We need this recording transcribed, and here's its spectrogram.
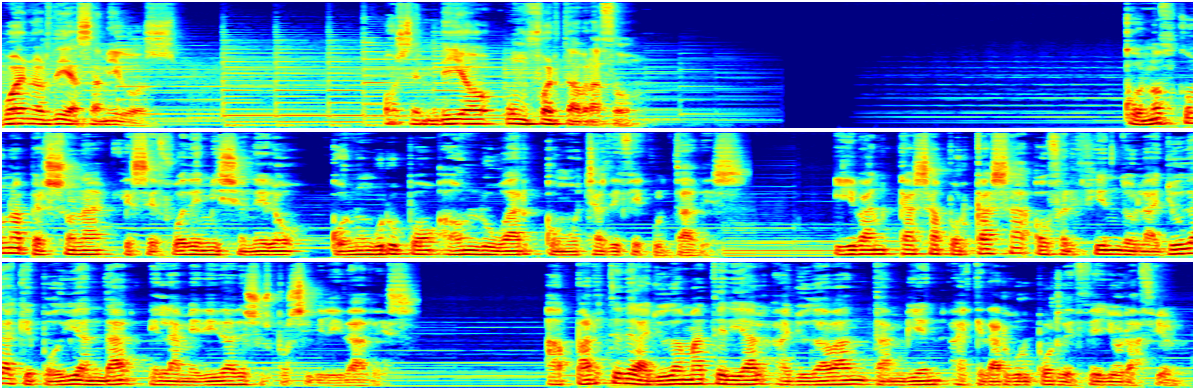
Buenos días amigos. Os envío un fuerte abrazo. Conozco a una persona que se fue de misionero con un grupo a un lugar con muchas dificultades. Iban casa por casa ofreciendo la ayuda que podían dar en la medida de sus posibilidades. Aparte de la ayuda material, ayudaban también a crear grupos de fe y oración.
